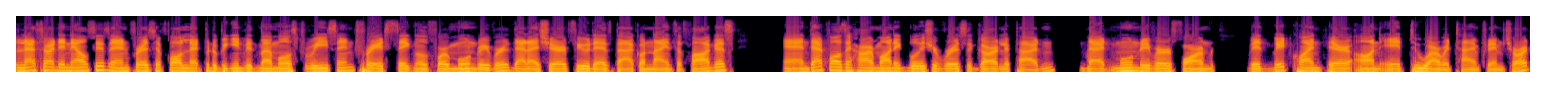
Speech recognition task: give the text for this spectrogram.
So let's start the analysis. And first of all, let me begin with my most recent trade signal for Moonriver that I shared a few days back on 9th of August. And that was a harmonic bullish reversal Gartley pattern that Moonriver formed with Bitcoin pair on a two hour time frame chart.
